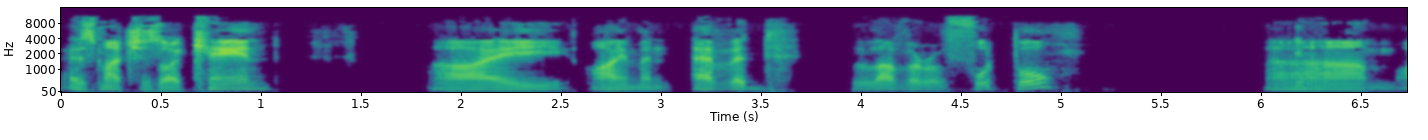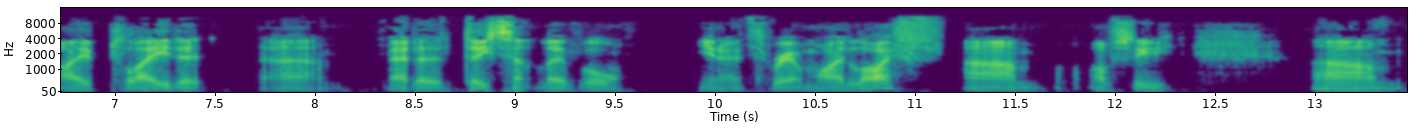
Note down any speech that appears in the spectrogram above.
as much as I can. I, I'm an avid lover of football. Um, I played it, um, at a decent level, you know, throughout my life. Um, obviously, um,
